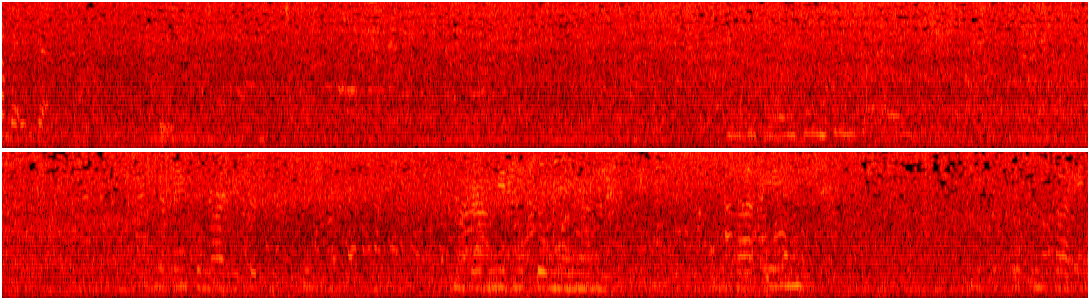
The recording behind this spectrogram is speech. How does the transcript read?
Wala tayong sumali sa dito. Marami dito mga kain. Dito sa kumakain.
